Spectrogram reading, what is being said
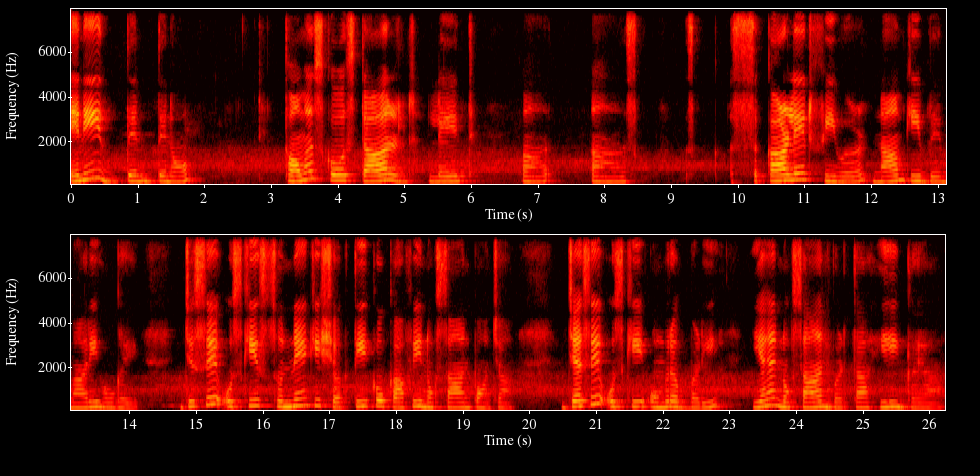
इन्हीं दिन, दिनों थॉमस को स्टार लेट स्कारलेट फीवर नाम की बीमारी हो गई। जिससे उसकी सुनने की शक्ति को काफ़ी नुकसान पहुँचा। जैसे उसकी उम्र बढ़ी, यह नुकसान बढ़ता ही गया।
